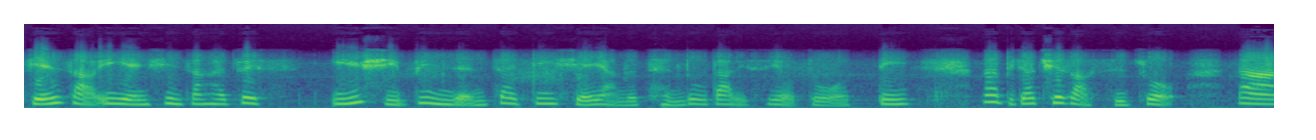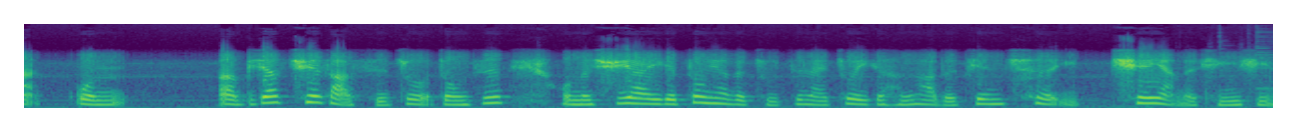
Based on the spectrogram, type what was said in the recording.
减少易炎性伤害，最允许病人在低血氧的程度到底是有多低？那比较缺少实作，那我们呃比较缺少实作。总之，我们需要一个重要的组织来做一个很好的监测与缺氧的情形。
